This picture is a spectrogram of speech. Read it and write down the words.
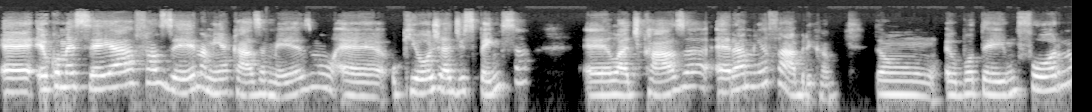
é, eu comecei a fazer na minha casa mesmo é, o que hoje é a dispensa é, lá de casa era a minha fábrica. Então eu botei um forno,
